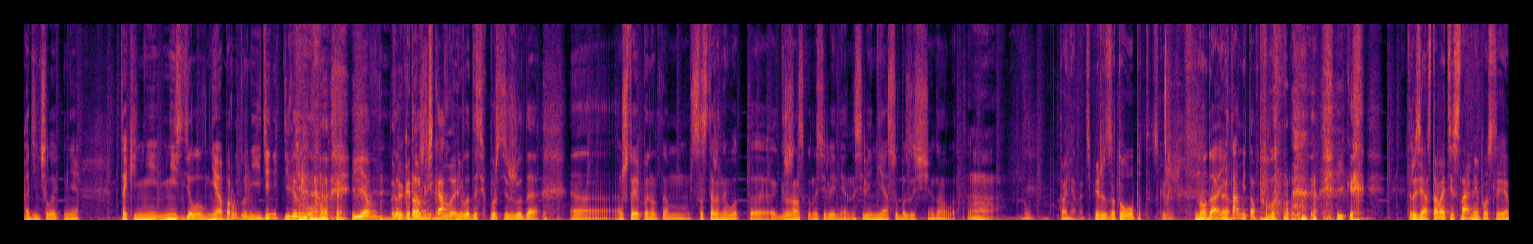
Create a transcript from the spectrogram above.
один человек мне так и не, не сделал ни оборудование, и денег не вернул. Я в ну, должниках у него до сих пор сижу, да. А, что я понял, там со стороны вот э, гражданского населения, население не особо защищено. Вот. А, ну, понятно. Теперь зато опыт, скажешь. Ну да, и там, и там побыл. Друзья, оставайтесь с нами. После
